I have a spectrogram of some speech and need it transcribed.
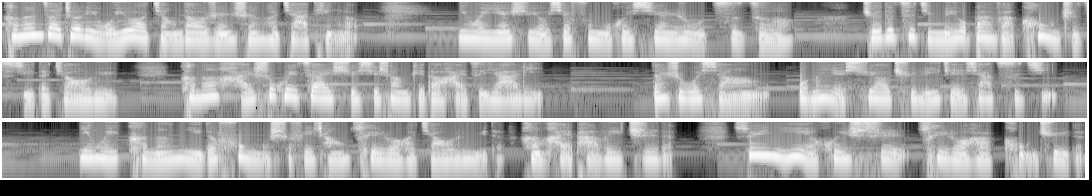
可能在这里，我又要讲到人生和家庭了，因为也许有些父母会陷入自责。觉得自己没有办法控制自己的焦虑，可能还是会在学习上给到孩子压力。但是，我想我们也需要去理解一下自己，因为可能你的父母是非常脆弱和焦虑的，很害怕未知的，所以你也会是脆弱和恐惧的。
